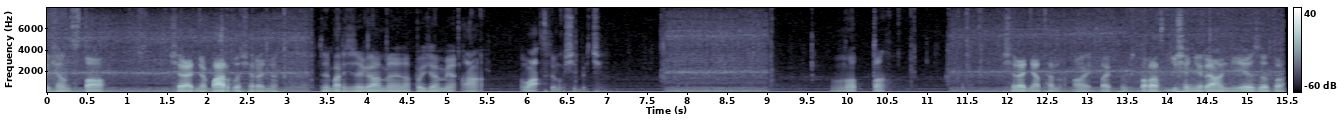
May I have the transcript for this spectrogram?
1100. Średnio, bardzo średnio. Tym bardziej, że gramy na poziomie A. Łatwy musi być. No to. Średnia cena. Oj, tak już teraz dzisiaj nierealnie jeżdżę, to...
